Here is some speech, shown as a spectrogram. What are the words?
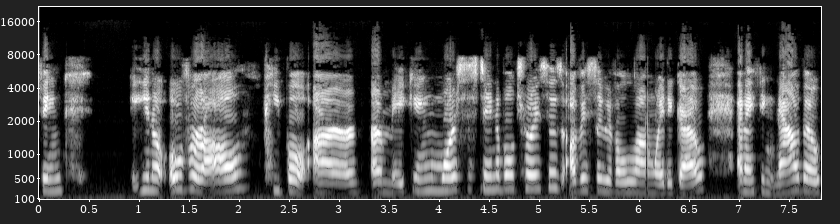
think you know, overall, people are are making more sustainable choices. Obviously, we have a long way to go, and I think now, though,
